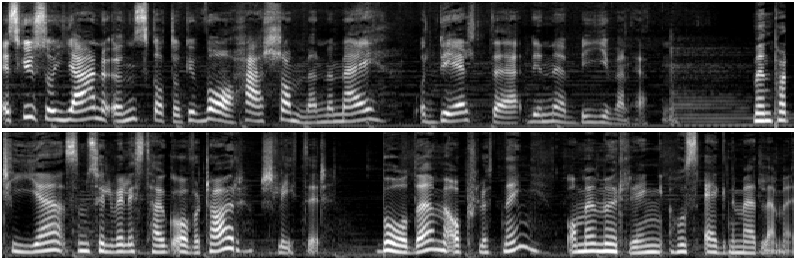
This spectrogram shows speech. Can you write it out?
Jeg skulle så gjerne ønske at dere var her sammen med meg og delte denne begivenheten. Men partiet som Sylvi Listhaug overtar, sliter. Både med oppslutning og med murring hos egne medlemmer.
